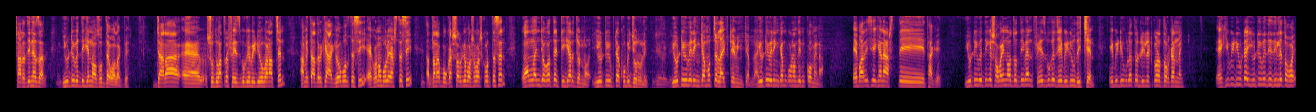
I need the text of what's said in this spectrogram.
সাড়ে তিন হাজার। ইউটিউবের দিকে নজর দেওয়া লাগবে। যারা শুধুমাত্র ফেসবুকে ভিডিও বানাচ্ছেন আমি তাদেরকে আগেও বলতেছি এখনও বলে আসতেছি আপনারা বোকার স্বর্গে বসবাস করতেছেন অনলাইন জগতে টিকার জন্য ইউটিউবটা খুবই জরুরি। ইউটিউবের ইনকাম হচ্ছে লাইফ টাইম ইনকাম ইউটিউবের ইনকাম কোনোদিন কমে না। এবারই সে এখানে আসতে থাকে। ইউটিউবের দিকে সবাই নজর দিবেন ফেসবুকে যে ভিডিও দিচ্ছেন এই ভিডিওগুলো তো ডিলিট করার দরকার নাই। একই ভিডিওটা ইউটিউবে দিয়ে দিলে তো হয়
